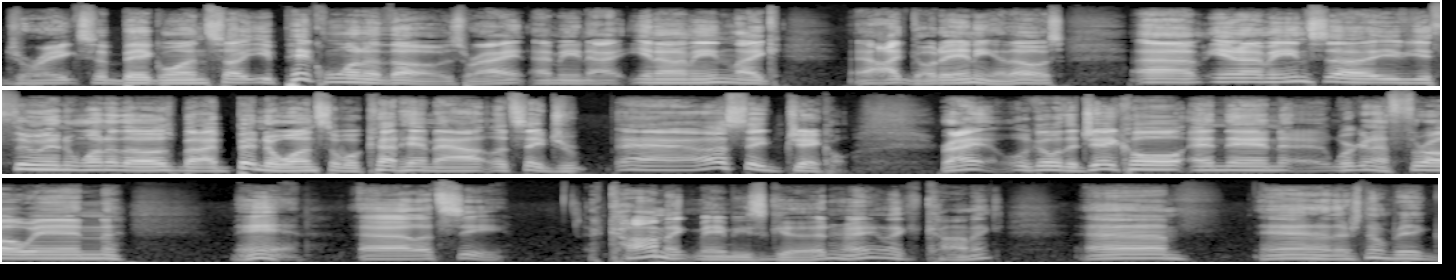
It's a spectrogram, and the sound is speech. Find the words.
Drake's a big one. So you pick one of those, right? I mean, I, you know what I mean? Like, I'd go to any of those. Um, you know what I mean? So if you threw in one of those, but I've been to one, so we'll cut him out. Let's say, eh, let's say J Cole, right? We'll go with the J Cole, and then we're gonna throw in, man. Uh, let's see, comic maybe is good, right? Like a comic. Um, yeah, there's no big.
